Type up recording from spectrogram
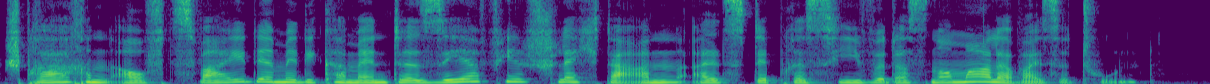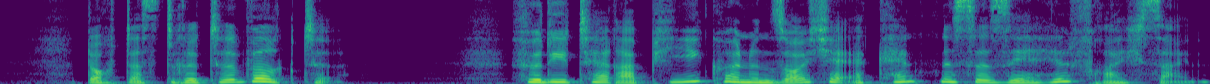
sprachen auf zwei der Medikamente sehr viel schlechter an, als Depressive das normalerweise tun. Doch das dritte wirkte. Für die Therapie können solche Erkenntnisse sehr hilfreich sein.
